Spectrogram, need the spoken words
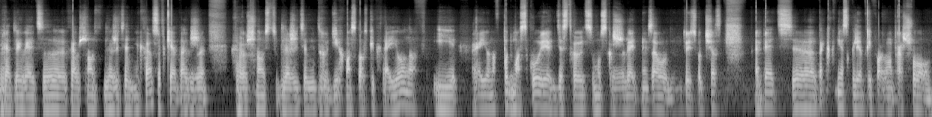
вряд ли является хорошей новостью для жителей Некрасовки, а также хорошей новостью для жителей других московских районов и районов Подмосковья, где строятся мусоросжигательные заводы. То есть вот сейчас опять, э, так как несколько лет реформы прошло,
